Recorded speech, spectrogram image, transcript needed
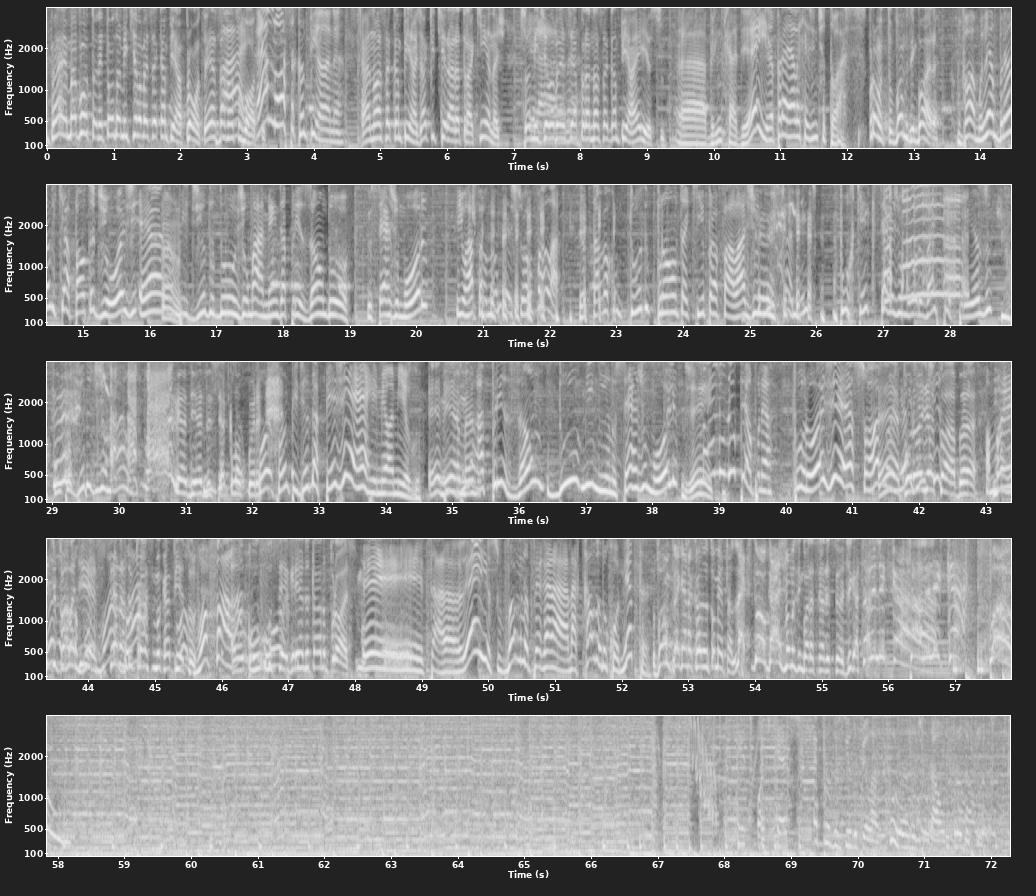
Vai, mas voltando, então Domitila vai ser campeã. Pronto, esse é o nosso voto. É a nossa campeã, né? A nossa campeã. Já que tiraram a Traquinas, Domitila vai né? ser pra nossa campeã, é isso. Ah, brincadeira. É, é pra ela que a gente torce. Pronto, vamos embora? Vamos, lembrando que a pauta de hoje é Ah. o pedido do Gilmar Mendes, a prisão do, do Sérgio Moro. E o Rafael não deixou eu falar. Eu tava com tudo pronto aqui pra falar juridicamente por que que Sérgio Moro vai ser preso. Um pedido de Gilmar Ah, meu Deus do céu, que loucura. foi, foi um pedido da PGR, meu amigo. É mesmo, Pedindo é? A prisão do menino Sérgio Molho. Gente. Mas não deu tempo, né? Por hoje é só. É, por a hoje é gente- só. Amanhã, Amanhã a gente fala disso. vou- Cena vou- do próximo capítulo. vou- vou falar O, com o- o força. segredo tá no próximo. Eita, é isso. Vamos pegar na, na cauda do cometa? Vamos pegar na cauda do cometa. Let's go, guys! Vamos embora, senhoras e senhores. Diga tchau, Lilica! Tchau, Lilica! Uou! Esse podcast é produzido pela Fulano de Tal Produtora.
